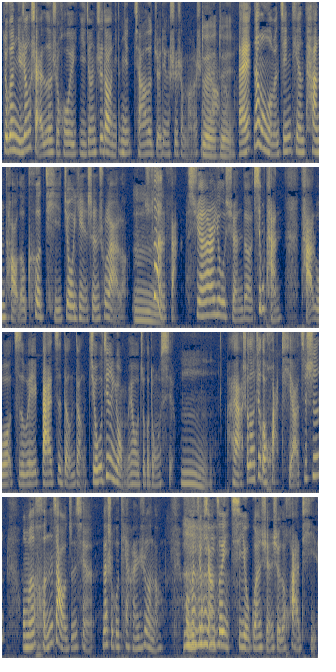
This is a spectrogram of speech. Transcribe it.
就跟你扔骰子的时候已经知道你你想要的决定是什么了，是对对。哎，那么我们今天探讨的课题就引申出来了，嗯，算法玄而又玄的星盘、塔罗、紫薇、八字等等，究竟有没有这个东西？嗯。哎呀，说到这个话题啊，其实我们很早之前，那时候天还热呢，我们就想做一期有关玄学的话题，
